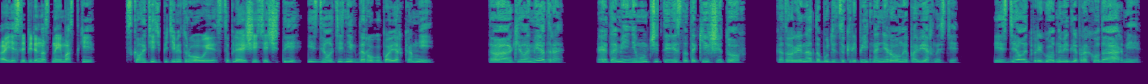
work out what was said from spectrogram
А если переносные мостки? Сколотить пятиметровые, сцепляющиеся щиты и сделать из них дорогу поверх камней? Два километра — это минимум 400 таких щитов, которые надо будет закрепить на неровной поверхности и сделать пригодными для прохода армии.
